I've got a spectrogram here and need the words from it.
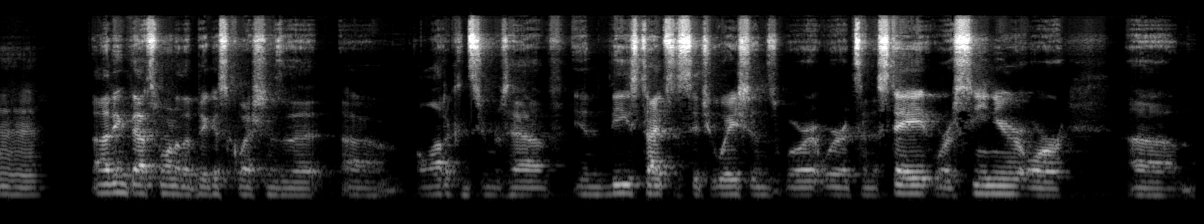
Mm-hmm. I think that's one of the biggest questions that um, a lot of consumers have in these types of situations where, where it's an estate or a senior or um,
